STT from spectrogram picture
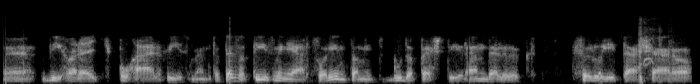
eh, vihar egy pohár vízben. Tehát ez a 10 milliárd forint, amit budapesti rendelők fölújítására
